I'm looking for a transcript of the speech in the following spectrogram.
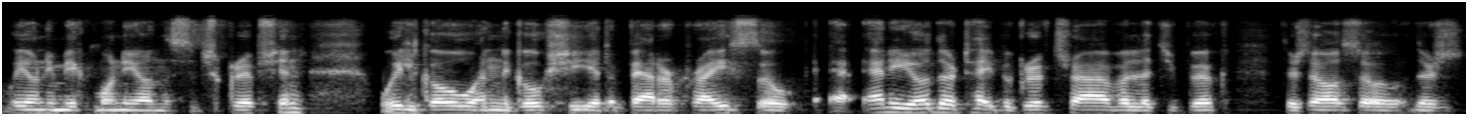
we only make money on the subscription. We'll go and negotiate a better price. So any other type of group travel that you book, there's also there's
